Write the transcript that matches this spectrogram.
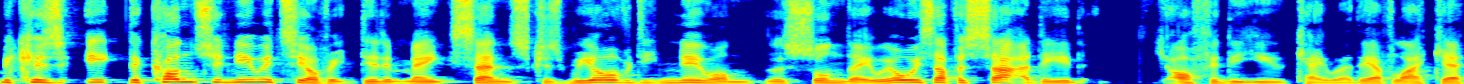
Because it, the continuity of it didn't make sense because we already knew on the Sunday we always have a Saturday off in the UK where they have like a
